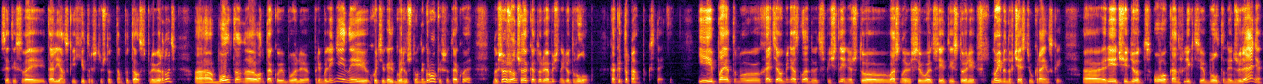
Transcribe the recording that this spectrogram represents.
с этой своей итальянской хитростью что-то там пытался провернуть, а Болтон, э, он такой более прямолинейный, хоть и говорил, что он игрок и все такое, но все же он человек, который обычно идет в лоб, как и Трамп, кстати. И поэтому, хотя у меня складывается впечатление, что в основе всего всей этой истории, ну именно в части украинской, э, речь идет о конфликте Болтона и Джулиани,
